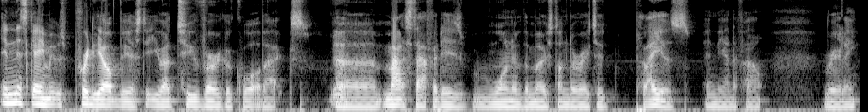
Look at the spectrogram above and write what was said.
in this game it was pretty obvious that you had two very good quarterbacks. Yeah. Uh, Matt Stafford is one of the most underrated players in the NFL. Really,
